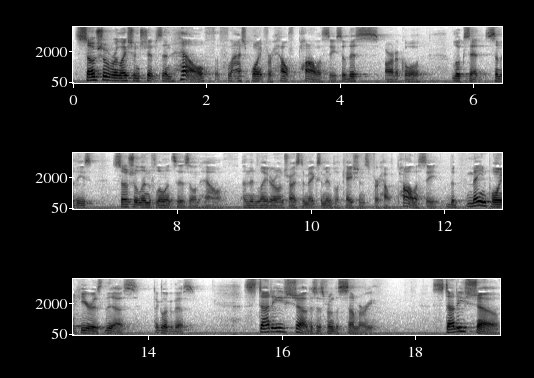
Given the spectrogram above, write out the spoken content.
Social relationships and health, a flashpoint for health policy. So, this article looks at some of these social influences on health and then later on tries to make some implications for health policy. The main point here is this take a look at this. Studies show, this is from the summary, studies show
